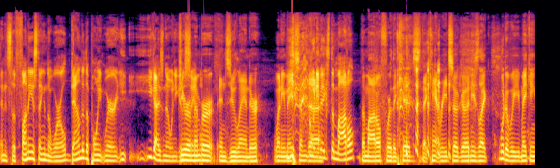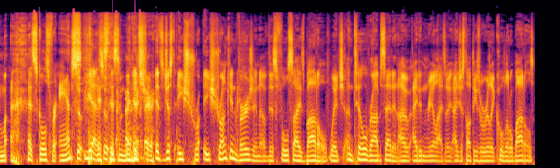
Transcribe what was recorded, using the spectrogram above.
and it's the funniest thing in the world down to the point where y- you guys know when you get do you remember in zoolander when he makes him the, when he makes the model the model for the kids that can't read so good and he's like what are we making schools for ants So yeah, it's so this miniature It's just a shr- a shrunken version of this full size bottle. Which until Rob said it, I, I didn't realize. I, I just thought these were really cool little bottles.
